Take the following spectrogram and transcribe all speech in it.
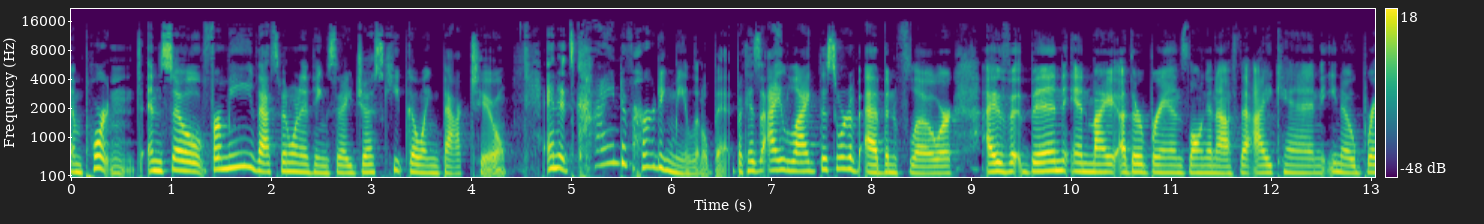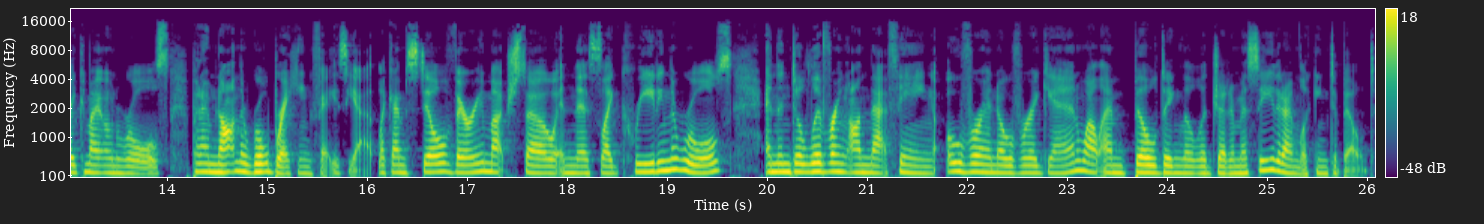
important. And so for me, that's been one of the things that I just keep going back to. And it's kind of hurting me a little bit because I like the sort of ebb and flow, or I've been in my other brands long enough that I can, you know, break my own rules, but I'm not in the rule breaking phase yet. Like I'm still very much so in this, like creating the rules and then delivering on that thing over and over again while I'm building the legitimacy that I'm looking to build.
